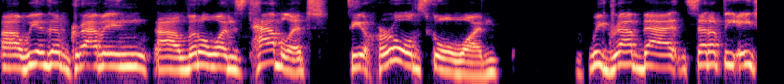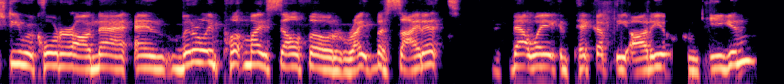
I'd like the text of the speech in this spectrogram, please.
uh, we ended up grabbing uh, little one's tablet, the her old school one. We grabbed that, set up the HD recorder on that, and literally put my cell phone right beside it. That way, it could pick up the audio from Keegan.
